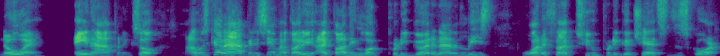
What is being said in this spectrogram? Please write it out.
no way, ain't happening. So I was kind of happy to see him. I thought he I thought he looked pretty good and had at least one, if not two, pretty good chances to score.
